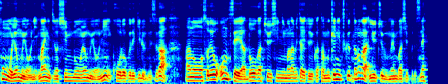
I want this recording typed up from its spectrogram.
本を読むように、毎日の新聞を読むように購読できるんですが、あのそれを音声や動画中心に学びたいという方向けに作ったのが YouTube メンバーシップですね。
